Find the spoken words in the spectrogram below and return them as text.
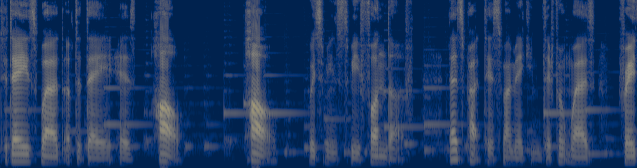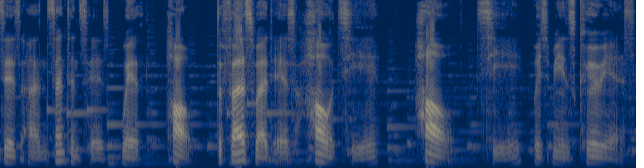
Today's word of the day is hao. Hao, which means to be fond of. Let's practice by making different words, phrases, and sentences with hao. The first word is 好奇,好 qi, which means curious.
